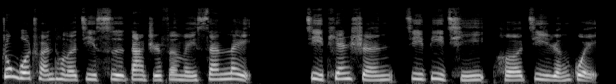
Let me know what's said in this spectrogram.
中国传统的祭祀大致分为三类：祭天神、祭地奇和祭人鬼。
